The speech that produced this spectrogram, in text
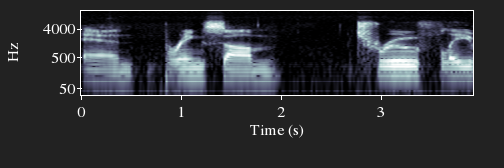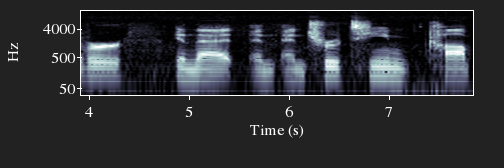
and bring some true flavor in that and and true team comp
